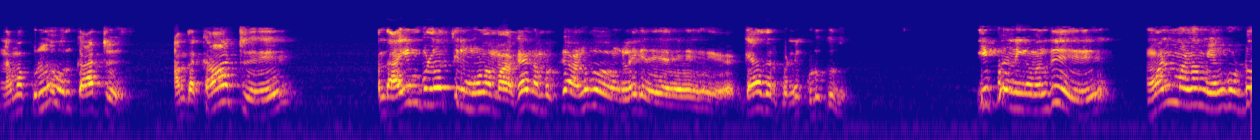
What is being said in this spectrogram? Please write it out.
நமக்குள்ள ஒரு காற்று. அந்த காற்று அந்த ஐம்புலத்தின் மூலமாக நமக்கு அனுபவங்களை கேதர் பண்ணி கொடுக்குது. இப்ப நீங்க வந்து மண்மனம் எங்குண்டு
